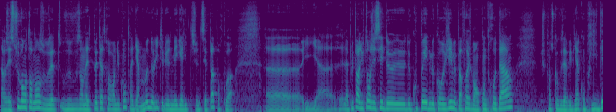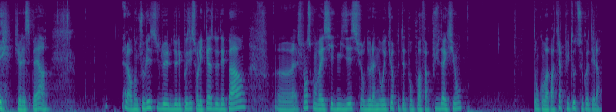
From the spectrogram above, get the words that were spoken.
Alors j'ai souvent tendance, vous, vous, en êtes peut-être rendu compte, à dire monolithe au lieu de mégalith. Je ne sais pas pourquoi. Euh. La plupart du temps, j'essaie de, couper et de me corriger, mais parfois je me rends compte trop tard. Je pense que vous avez bien compris l'idée, je l'espère. Alors, donc, j'ai oublié de, les poser sur les cases de départ. Euh, je pense qu'on va essayer de miser sur de la nourriture, peut-être pour pouvoir faire plus d'actions. Donc, on va partir plutôt de ce côté-là.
